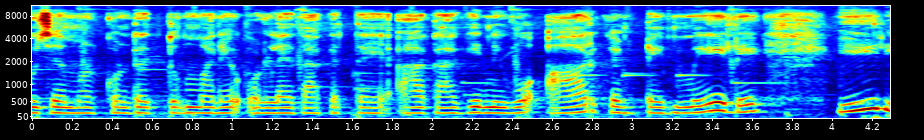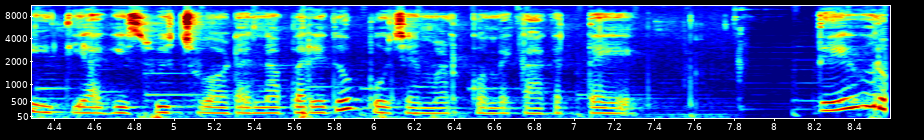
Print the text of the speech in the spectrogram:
ಪೂಜೆ ಮಾಡಿಕೊಂಡ್ರೆ ತುಂಬಾ ಒಳ್ಳೆಯದಾಗತ್ತೆ ಹಾಗಾಗಿ ನೀವು ಆರು ಗಂಟೆ ಮೇಲೆ ಈ ರೀತಿಯಾಗಿ ಸ್ವಿಚ್ ಬೋರ್ಡನ್ನು ಬರೆದು ಪೂಜೆ ಮಾಡ್ಕೊಬೇಕಾಗತ್ತೆ. ದೇವರ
